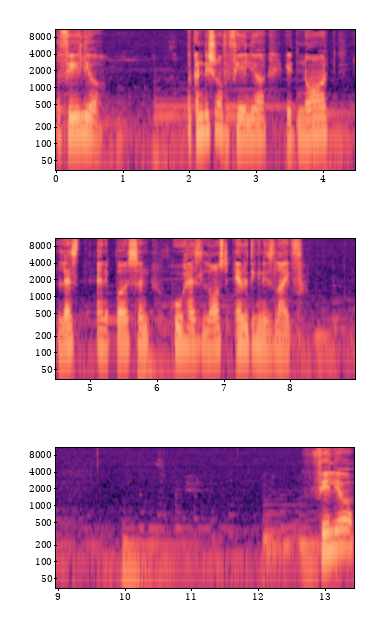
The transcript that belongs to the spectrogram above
the failure, the condition of a failure, is not less than a person who has lost everything in his life. Failure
